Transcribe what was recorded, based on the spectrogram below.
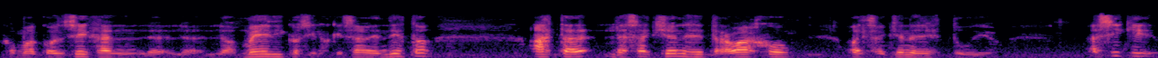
como aconsejan los médicos y los que saben de esto, hasta las acciones de trabajo o las acciones de estudio. Así que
